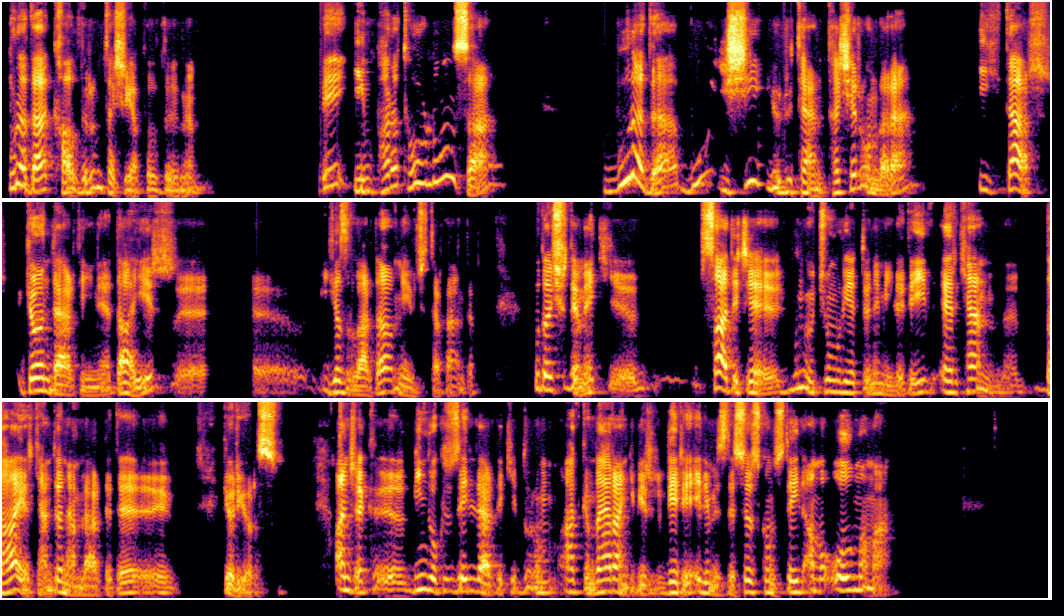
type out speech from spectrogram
burada kaldırım taşı yapıldığını ve imparatorluğunsa burada bu işi yürüten taşeronlara ihtar gönderdiğine dair e, e, yazılarda mevcut efendim. Bu da şu demek, e, sadece bunu Cumhuriyet dönemiyle değil, erken daha erken dönemlerde de e, görüyoruz. Ancak 1950'lerdeki e, durum hakkında herhangi bir veri elimizde söz konusu değil ama olmama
